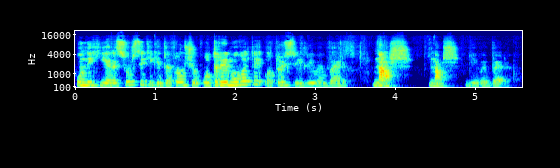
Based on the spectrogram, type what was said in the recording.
У них є ресурси тільки для того, щоб утримувати отой свій лівий берег. Наш, наш лівий берег.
